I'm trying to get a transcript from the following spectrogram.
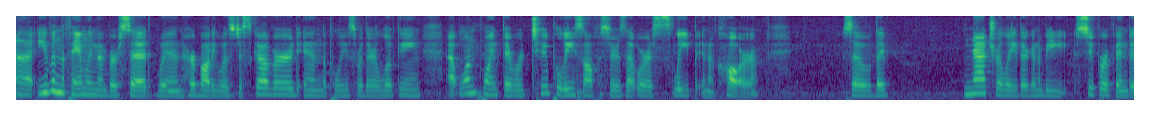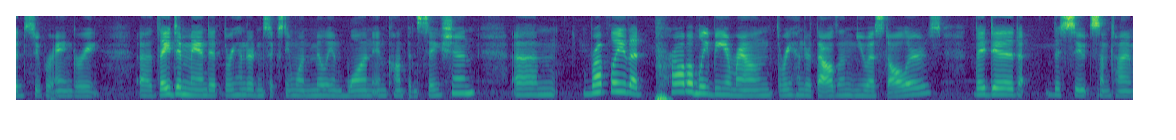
uh, even the family member said when her body was discovered and the police were there looking, at one point there were two police officers that were asleep in a car. So they naturally they're going to be super offended, super angry. Uh, they demanded 361 million won in compensation. Um, roughly, that'd probably be around 300,000 US dollars. They did the suit sometime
